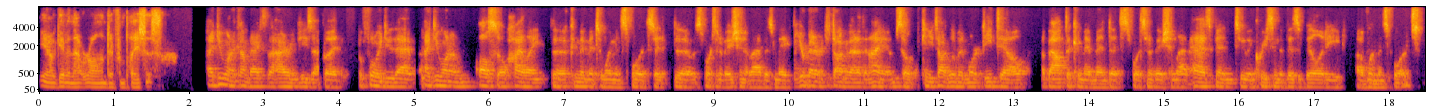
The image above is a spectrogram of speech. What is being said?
You know, given that we're all in different places. I do want to come back to the hiring piece, but before we do that, I do want to also highlight the commitment to women's sports that the Sports Innovation Lab has made. You're better to talk about it than I am. So, can you talk a little bit more detail about the commitment that Sports Innovation Lab has been to increasing the visibility of women's sports?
